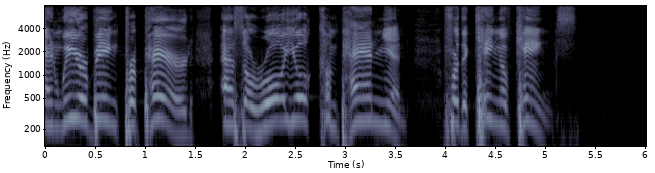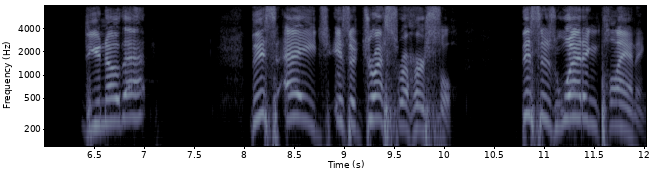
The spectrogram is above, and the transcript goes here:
And we are being prepared as a royal companion for the King of Kings. Do you know that? This age is a dress rehearsal. This is wedding planning.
